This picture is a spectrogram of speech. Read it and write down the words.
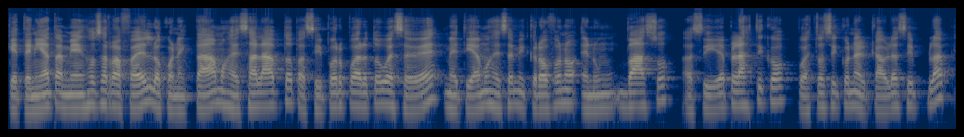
que tenía también José Rafael, lo conectábamos a esa laptop así por puerto USB, metíamos ese micrófono en un vaso así de plástico, puesto así con el cable así, plap,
